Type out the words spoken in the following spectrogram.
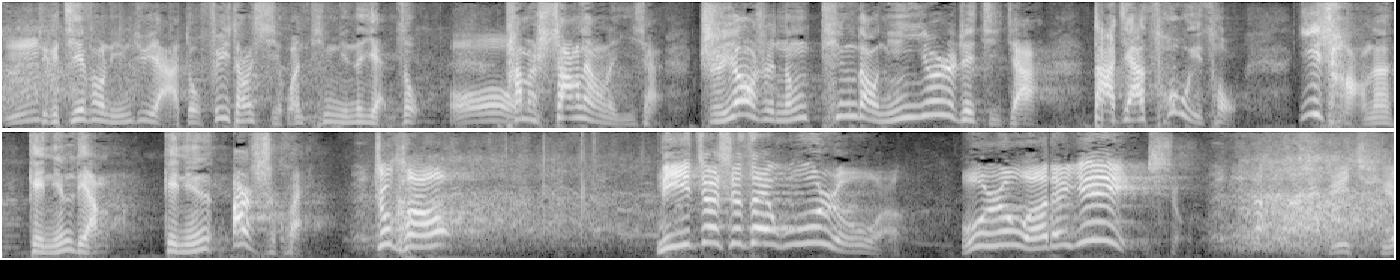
嗯这个街坊邻居啊，都非常喜欢听您的演奏。哦他们商量了一下，只要是能听到您音儿的这几家，大家凑一凑，一场呢给您两，给您二十块。住口！你这是在侮辱我，侮辱我的艺术。区区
